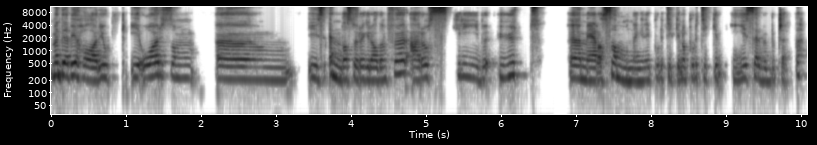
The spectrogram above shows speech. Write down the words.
Men det vi har gjort i år som uh, i enda større grad enn før, er å skrive ut uh, mer av sammenhengen i politikken og politikken i selve budsjettet.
